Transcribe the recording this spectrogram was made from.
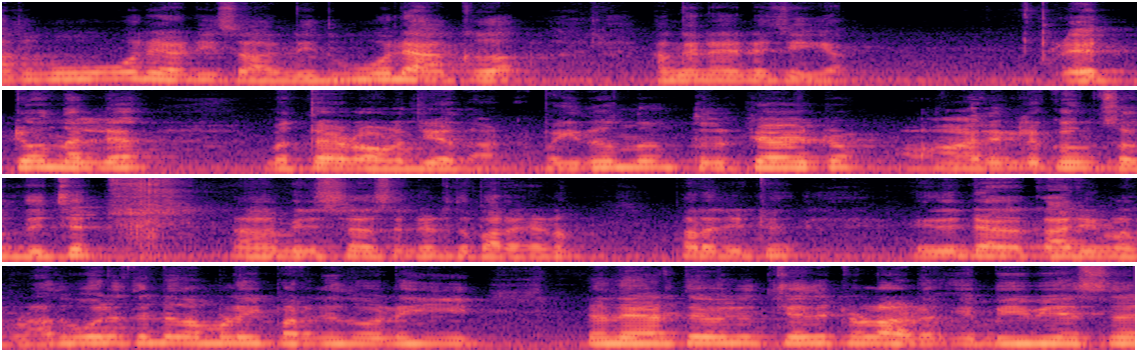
അതുപോലെയാണ് ഈ സാധനം. ഇതുപോലെ ആക്കുക അങ്ങനെ തന്നെ ചെയ്യാം. ഏറ്റവും നല്ല മെത്തേഡോളജി അതാണ്. അപ്പോൾ ഇതൊന്നും തീർച്ചയായിട്ടും ആരെങ്കിലുമൊക്കെ ഒന്ന് ശ്രദ്ധിച്ച് മിനിസ്റ്റേഴ്സിന്റെ അടുത്ത് പറയണം. പറഞ്ഞിട്ട് ഇതിന്റെ കാര്യങ്ങളൊക്കെ അതുപോലെ തന്നെ നമ്മൾ ഈ പറഞ്ഞതുപോലെ ഈ ഞാൻ നേരത്തെ ഒരു ചെയ്തിട്ടുള്ളതാണ്. എം ബി ബി എസ്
